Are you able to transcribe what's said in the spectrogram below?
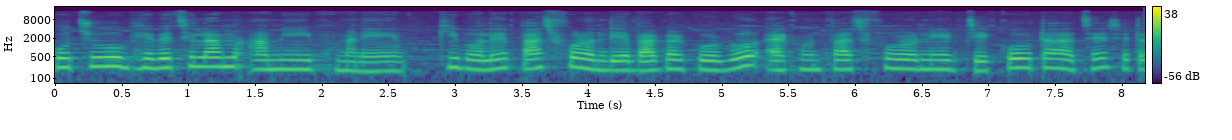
কচু ভেবেছিলাম আমি মানে কি বলে? পাঁচ ফোড়ন দিয়ে বাগার করব। এখন পাঁচ ফোড়নের যে কৌটা আছে, সেটা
